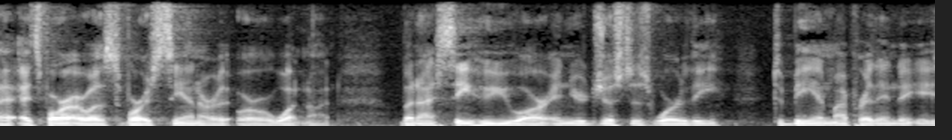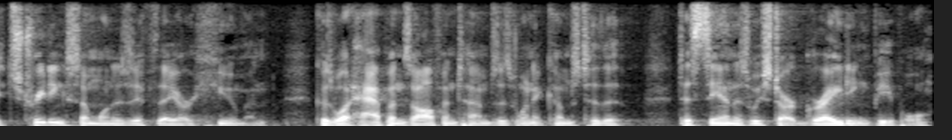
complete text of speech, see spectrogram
as far as far as sin or or whatnot. But I see who you are, and you're just as worthy to be in my presence. And it's treating someone as if they are human. Because what happens oftentimes is when it comes to the to sin, is we start grading people.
